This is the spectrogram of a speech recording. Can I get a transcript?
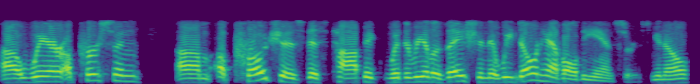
uh, where a person um, approaches this topic with the realization that we don't have all the answers. You know,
